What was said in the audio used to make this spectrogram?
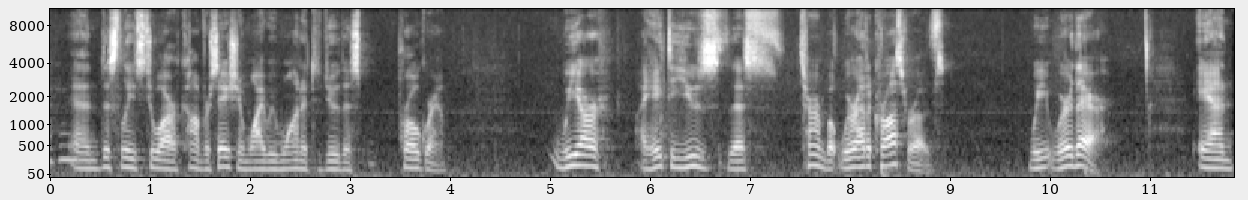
Mm-hmm. And this leads to our conversation why we wanted to do this program. We are, I hate to use this term, but we're at a crossroads. We, we're there. And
